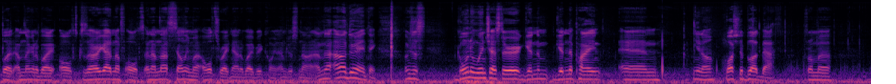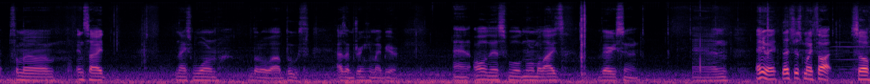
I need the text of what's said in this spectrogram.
But I'm not going to buy alts because I already got enough alts, and I'm not selling my alts right now to buy Bitcoin. I'm just not. I'm not. I'm not doing anything. I'm just going to Winchester, getting the getting the pint, and you know, watch the bloodbath from a from a inside nice warm little uh, booth as I'm drinking my beer. And all this will normalize very soon. And anyway, that's just my thought. So,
